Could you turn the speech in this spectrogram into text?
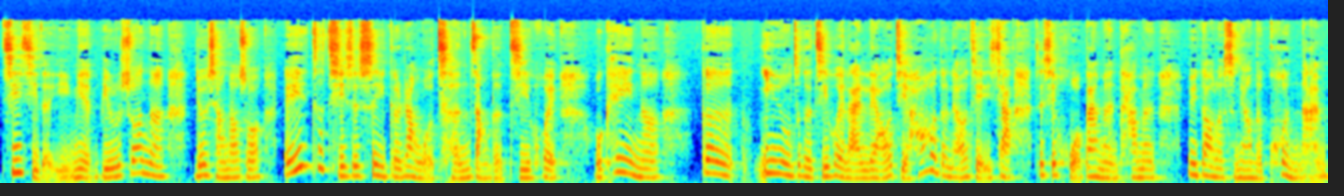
积极的一面，比如说呢，你就想到说，诶，这其实是一个让我成长的机会，我可以呢，更应用这个机会来了解，好好的了解一下这些伙伴们，他们遇到了什么样的困难，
